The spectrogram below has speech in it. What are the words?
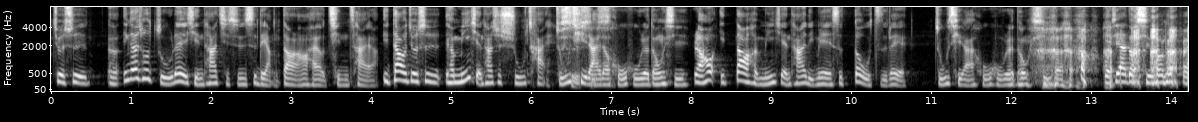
就是呃，应该说主类型它其实是两道，然后还有青菜啊。一道就是很明显它是蔬菜煮起来的糊糊的东西，然后一道很明显它里面是豆子类煮起来糊糊的东西。我现在都形容的很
